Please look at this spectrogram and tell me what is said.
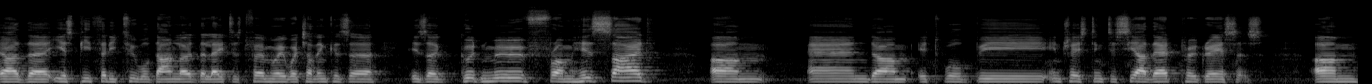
uh, the ESP32 will download the latest firmware, which I think is a is a good move from his side, um, and um, it will be interesting to see how that progresses. Um,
